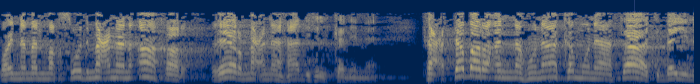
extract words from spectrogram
وإنما المقصود معنى آخر غير معنى هذه الكلمة. فاعتبر أن هناك منافاه بين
